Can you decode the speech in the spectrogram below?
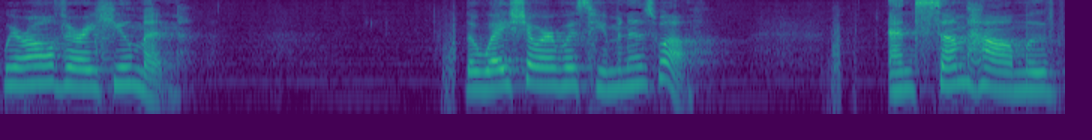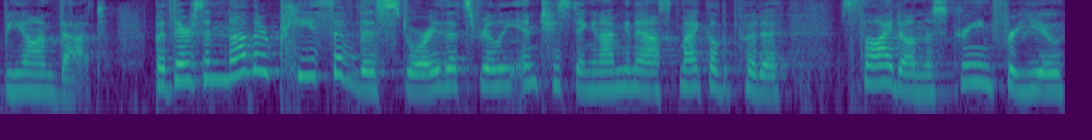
we're all very human. The wayshower was human as well, and somehow moved beyond that. But there's another piece of this story that's really interesting, and I'm going to ask Michael to put a slide on the screen for you.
